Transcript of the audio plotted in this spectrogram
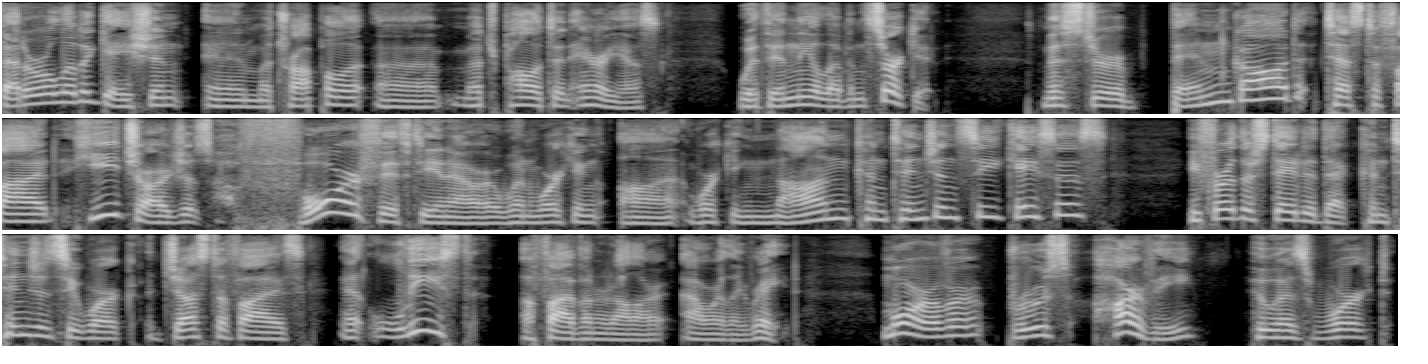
federal litigation in metropol- uh, metropolitan areas, within the 11th Circuit. Mr. Bengod testified he charges 450 an hour when working on working non-contingency cases. He further stated that contingency work justifies at least a $500 hourly rate. Moreover, Bruce Harvey, who has worked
